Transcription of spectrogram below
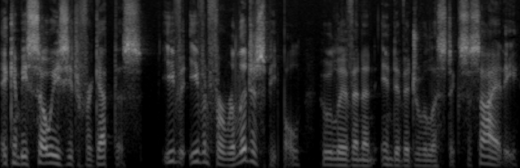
It can be so easy to forget this, even, even for religious people who live in an individualistic society.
